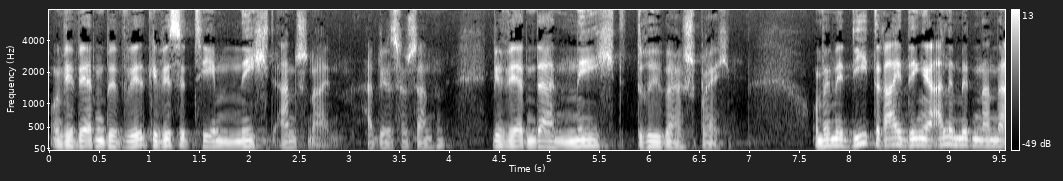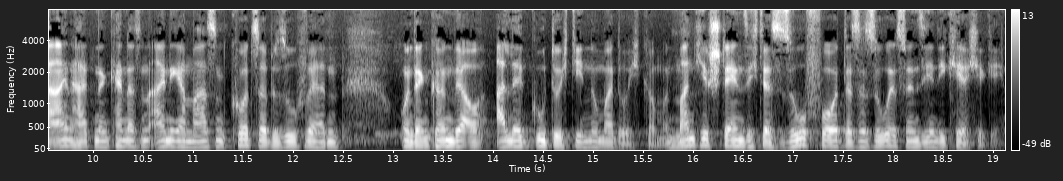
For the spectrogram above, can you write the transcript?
Und wir werden gewisse Themen nicht anschneiden. Habt ihr das verstanden? Wir werden da nicht drüber sprechen. Und wenn wir die drei Dinge alle miteinander einhalten, dann kann das ein einigermaßen kurzer Besuch werden. Und dann können wir auch alle gut durch die Nummer durchkommen. Und manche stellen sich das so vor, dass es so ist, wenn sie in die Kirche gehen.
